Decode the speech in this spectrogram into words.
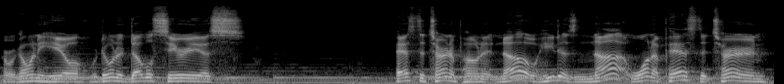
We're going to heal. We're doing a double Sirius. Pass the turn opponent. No, he does not want to pass the turn.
